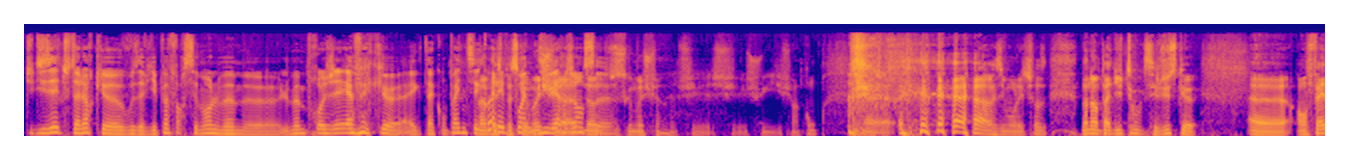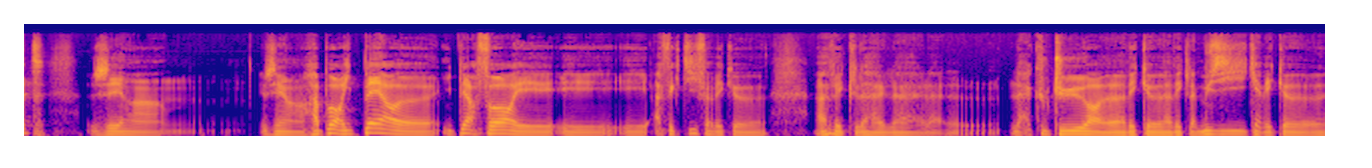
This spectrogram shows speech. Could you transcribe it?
Tu disais tout à l'heure que vous aviez pas forcément le même euh, le même projet avec euh, avec ta compagne. C'est quoi les points de suis divergence non, Parce que moi, je suis, un, je suis, je suis, je suis, un con. Résumons les choses. Non, non, pas du tout. C'est juste que, en fait, j'ai un, j'ai un rapport hyper, euh, hyper fort et, et, et affectif avec, euh, avec la, la, la, la culture, euh, avec, euh, avec la musique, avec euh,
